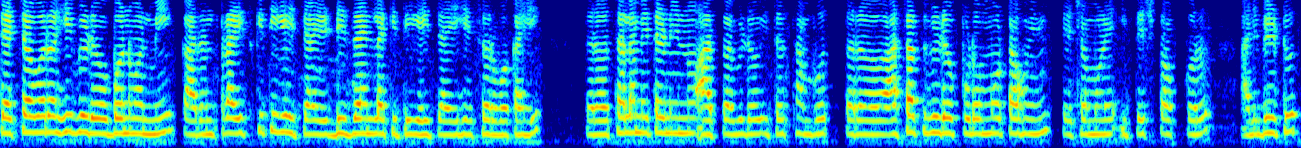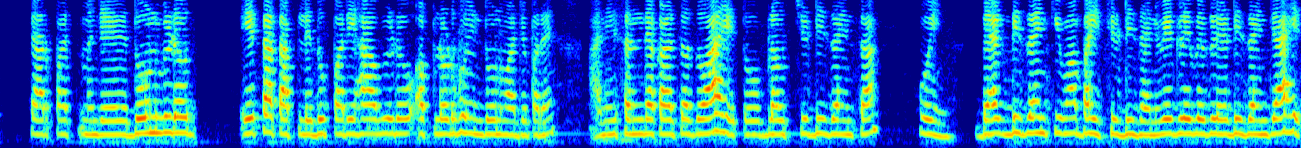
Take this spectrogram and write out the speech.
त्याच्यावरही व्हिडिओ बनवून मी कारण प्राईस किती घ्यायची आहे डिझाईनला किती घ्यायची आहे हे सर्व काही. तर चला मैत्रिणींनो आजचा व्हिडिओ इथंच थांबवत तर असाच व्हिडिओ पुढं मोठा होईल त्याच्यामुळे इथे स्टॉप करू. आणि भेटू चार पाच म्हणजे दोन व्हिडिओ येतात आपले. दुपारी हा व्हिडिओ अपलोड होईल दोन वाजेपर्यंत. आणि संध्याकाळचा जो आहे तो ब्लाऊजची डिझाईनचा होईन. बॅक डिझाईन किंवा बाईची डिझाईन वेगळे वेगळे डिझाईन जे आहेत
